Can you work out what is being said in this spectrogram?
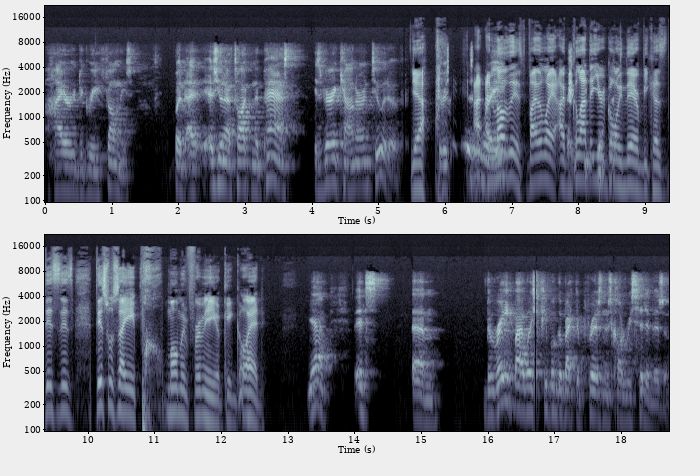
higher degree felonies. But as you and I have talked in the past, it's very counterintuitive. Yeah. I, I, love this. By the way, I'm glad that you're going there because this is this was a moment for me. Okay, go ahead. Yeah, it's um, the rate by which people go back to prison is called recidivism,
